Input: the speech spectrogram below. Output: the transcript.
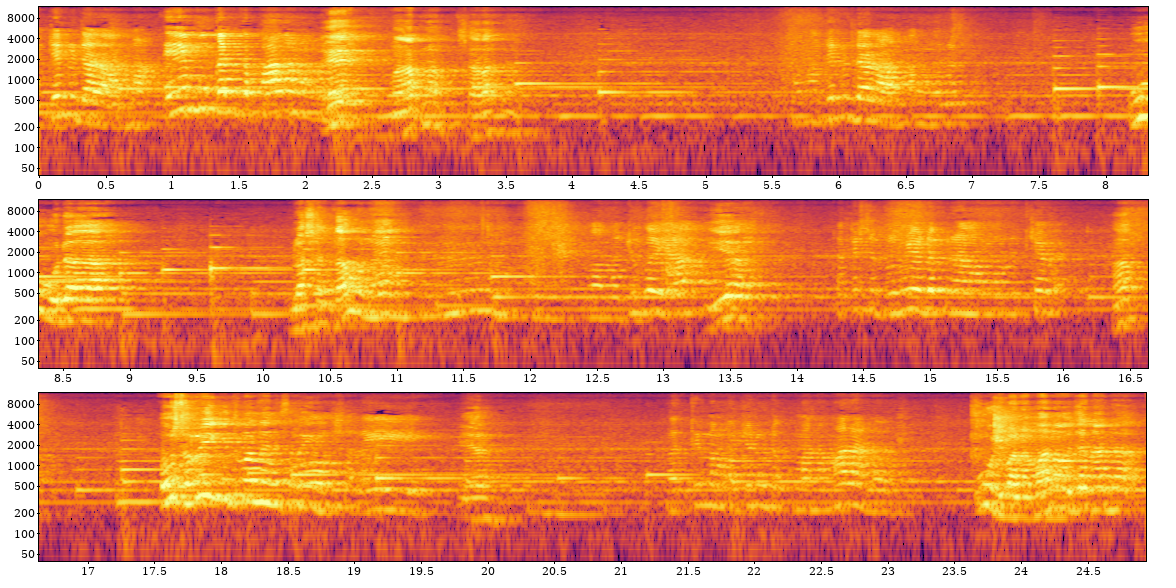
Ojan udah lama. Eh, bukan kepala. Eh, maaf non, salah non. Bang Ojan udah lama ngurus. Uh, udah belasan tahun ya. Hmm, lama juga ya. Iya. Tapi sebelumnya udah pernah ngurus cewek. Hah? Oh sering gitu mana sering. Oh, sering. Ke mana-mana dong. Uh, di mana-mana hujan ada.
